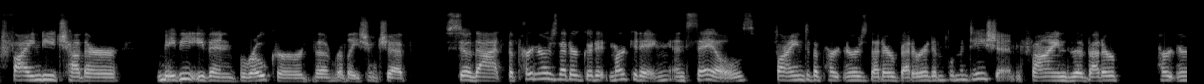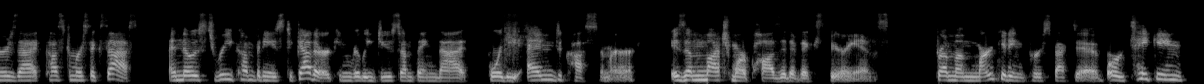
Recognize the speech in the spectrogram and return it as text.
find each other, maybe even broker the relationship so that the partners that are good at marketing and sales find the partners that are better at implementation, find the better partners at customer success. And those three companies together can really do something that for the end customer is a much more positive experience. From a marketing perspective, or taking,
